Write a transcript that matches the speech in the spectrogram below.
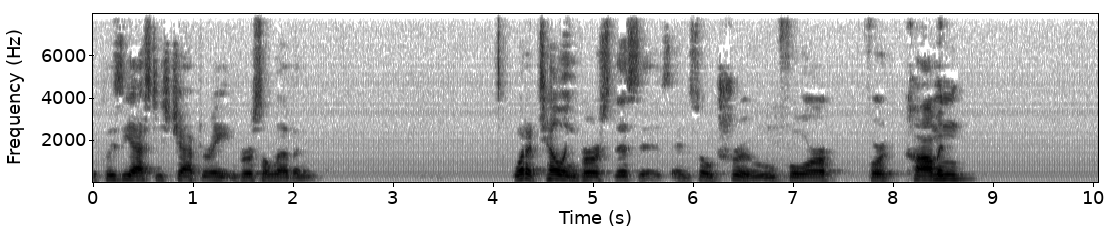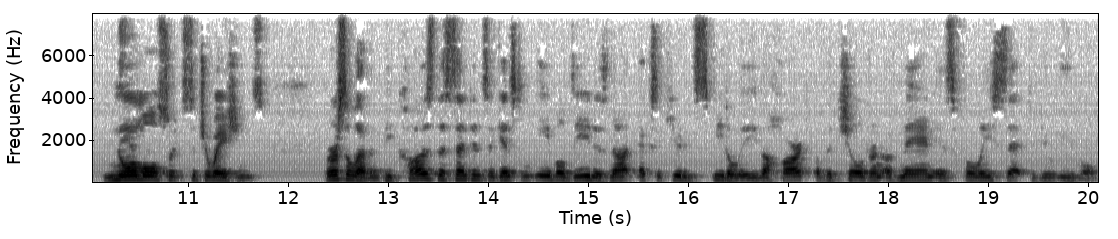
Ecclesiastes chapter 8 and verse 11. What a telling verse this is, and so true for, for common, normal situations. Verse 11 Because the sentence against an evil deed is not executed speedily, the heart of the children of man is fully set to do evil.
